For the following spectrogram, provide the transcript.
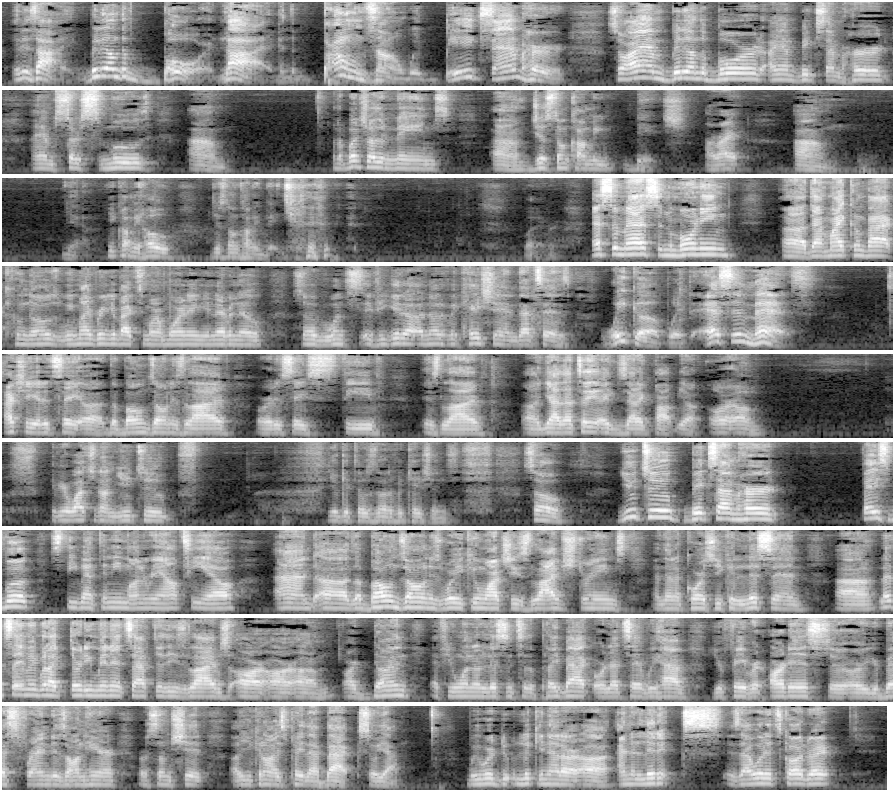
It is I, Billy on the board, live in the Bone Zone with Big Sam Heard. So I am Billy on the board. I am Big Sam Heard. I am Sir Smooth um, and a bunch of other names. Um, just don't call me bitch. All right. Um, yeah, you call me hoe. Just don't call me bitch. Whatever. SMS in the morning. Uh, that might come back. Who knows? We might bring it back tomorrow morning. You never know. So once if you get a, a notification that says "Wake up with SMS," actually it'd say uh, the Bone Zone is live, or it'd say Steve is live. Uh, yeah, that's a exotic pop. Yeah, or um, if you're watching on YouTube, you'll get those notifications. So, YouTube, Big Sam Heard, Facebook, Steve Anthony Montreal TL, and uh, the Bone Zone is where you can watch these live streams, and then of course you can listen. Uh, let's say maybe like 30 minutes after these lives are are um, are done. If you want to listen to the playback or let's say we have your favorite artist or, or your best friend is on here or some shit uh, you can always play that back. So yeah. We were do- looking at our uh, analytics. Is that what it's called right?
